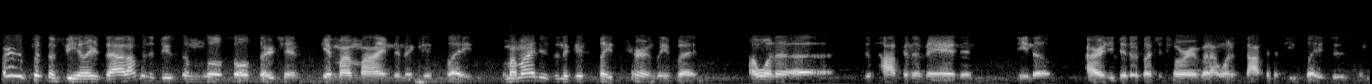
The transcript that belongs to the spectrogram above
We're gonna put some feelers out. I'm gonna do some little soul searching, get my mind in a good place. My mind is in a good place currently, but I want to uh, just hop in a van and, you know, I already did a bunch of touring, but I want to stop in a few places and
